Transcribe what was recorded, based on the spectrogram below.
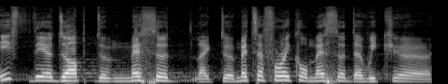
if they adopt the method, like the metaphorical method that we uh,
